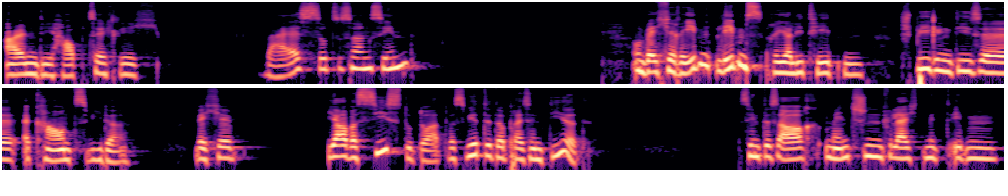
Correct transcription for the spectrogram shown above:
allen, die hauptsächlich weiß sozusagen sind? Und welche Lebensrealitäten spiegeln diese Accounts wieder? Welche, ja, was siehst du dort? Was wird dir da präsentiert? Sind es auch Menschen vielleicht mit eben,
